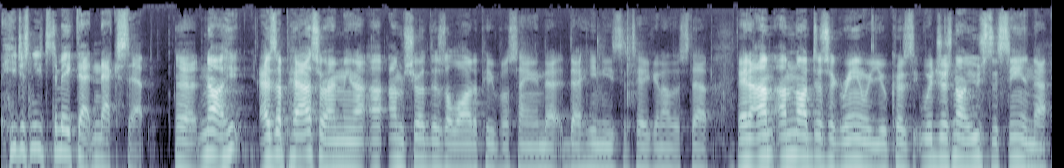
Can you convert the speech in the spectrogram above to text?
he just needs to make that next step. Yeah, no, he as a passer, I mean, I, I'm sure there's a lot of people saying that, that he needs to take another step, and I'm I'm not disagreeing with you because we're just not used to seeing that.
